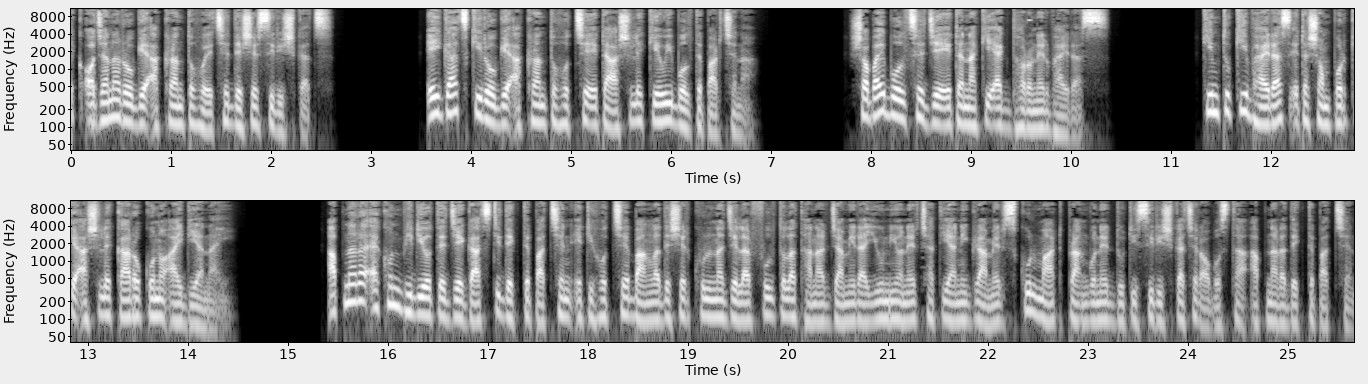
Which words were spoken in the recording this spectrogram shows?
এক অজানা রোগে আক্রান্ত হয়েছে দেশের সিরিশ গাছ। এই গাছ কি রোগে আক্রান্ত হচ্ছে এটা আসলে কেউই বলতে পারছে না। সবাই বলছে যে এটা নাকি এক ধরনের ভাইরাস। কিন্তু কি ভাইরাস এটা সম্পর্কে আসলে কারও কোনো আইডিয়া নাই। আপনারা এখন ভিডিওতে যে গাছটি দেখতে পাচ্ছেন এটি হচ্ছে বাংলাদেশের খুলনা জেলার ফুলতলা থানার জামিরা ইউনিয়নের ছাতিয়ানি গ্রামের স্কুল মাঠ প্রাঙ্গণের দুটি সিরিশ গাছের অবস্থা আপনারা দেখতে পাচ্ছেন।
